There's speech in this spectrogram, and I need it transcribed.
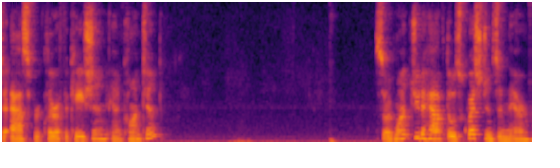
to ask for clarification and content. So I want you to have those questions in there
